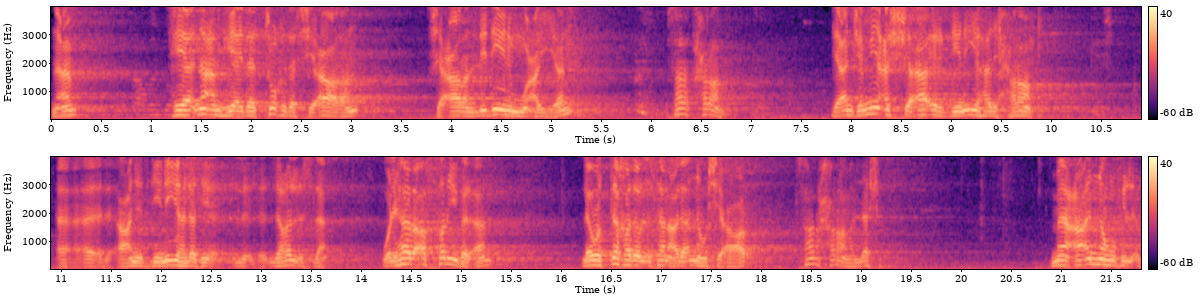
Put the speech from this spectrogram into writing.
نعم. هي نعم هي إذا اتخذت شعارا شعارا لدين معين صارت حرام. لأن جميع الشعائر الدينية هذه حرام عن الدينية التي لغير الإسلام. ولهذا الصليب الآن لو اتخذ الإنسان على أنه شعار صار حراما لا شك. مع أنه في,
